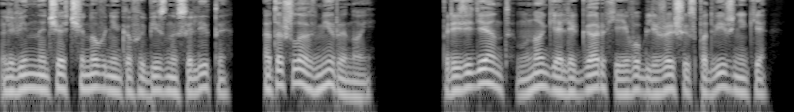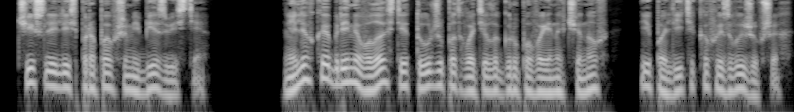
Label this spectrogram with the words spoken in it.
львиная часть чиновников и бизнес-элиты отошла в мир иной. Президент, многие олигархи и его ближайшие сподвижники числились пропавшими без вести. Нелегкое бремя власти тут же подхватила группа военных чинов и политиков из выживших.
